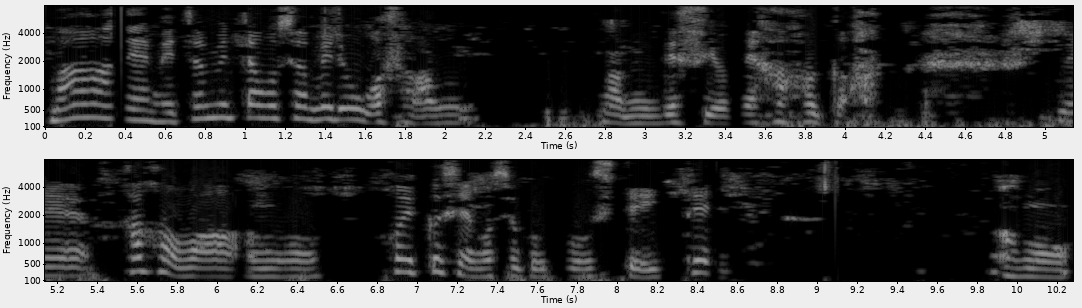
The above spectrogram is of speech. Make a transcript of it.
まあね、めちゃめちゃおしゃべりおばさんなんですよね、母が。で、母は、あの、保育士の仕事をしていて、あの、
